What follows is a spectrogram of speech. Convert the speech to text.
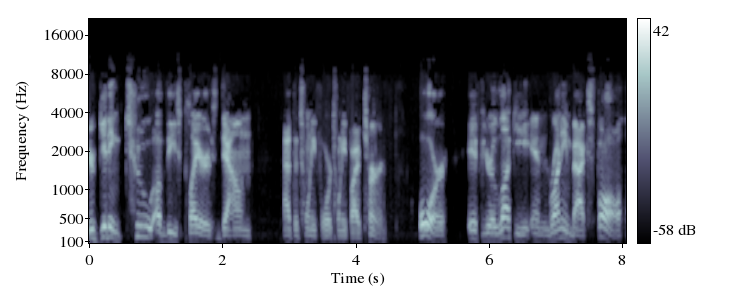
you're getting two of these players down at the 24 25 turn. Or if you're lucky and running backs fall,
